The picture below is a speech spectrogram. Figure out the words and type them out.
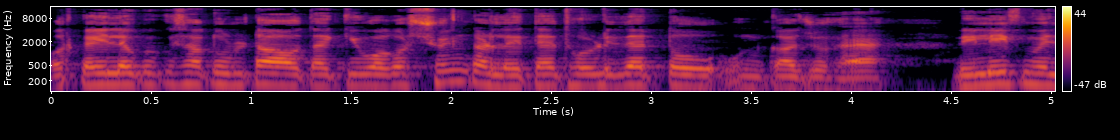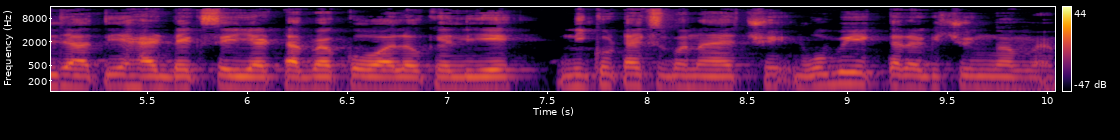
और कई लोगों के साथ उल्टा होता है कि वो अगर स्विंग कर लेते हैं थोड़ी देर तो उनका जो है रिलीफ मिल जाती है हेड से या टबैको वालों के लिए। निकोटेक्स बनाए वो भी एक तरह की चुंगम है।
